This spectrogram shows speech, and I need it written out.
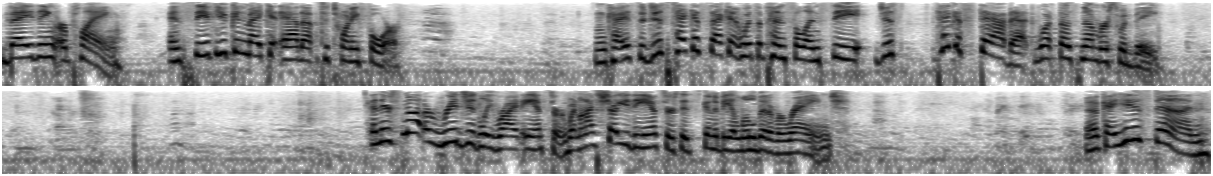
bathing, or playing. And see if you can make it add up to 24. Okay, so just take a second with a pencil and see, just take a stab at what those numbers would be. And there's not a rigidly right answer. When I show you the answers, it's going to be a little bit of a range. Okay, who's done?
